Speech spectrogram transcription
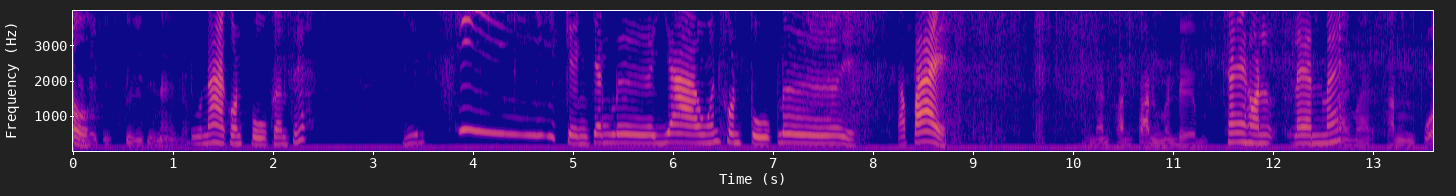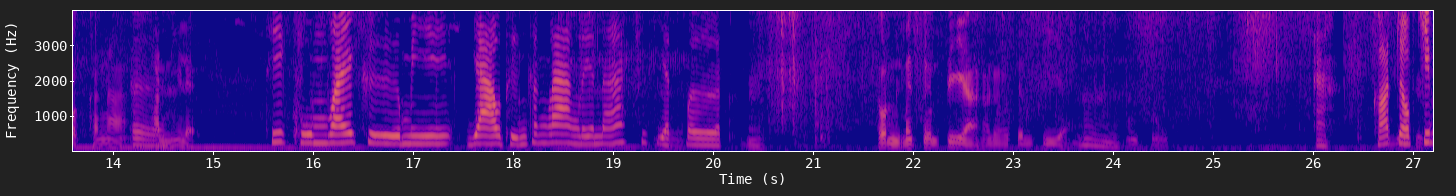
ว ไม่ได้ไปซื้อที่ไหนหรอกดูหน้าคนปลูกกันสิยิ้มอี้เก่งจังเลย ยาวเหมือนคนปลูกเลย ต่อไป อันนั้นพันธุ์สั้นเหมือนเดิม ใช่ฮอลแลนด์ไหม ไม่ไม่พันธุ์พวกข้างหน้า เออ พันธุ์นี้แหละ ที่คุมไว้คือมียาวถึงข้างล่างเลยนะขี้เกียจเปิด ต้นไม่ต้นเตี้ยเขาเรียกว่าต้นเตี้ยอืม ไม่สูง อะขอจบคลิป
